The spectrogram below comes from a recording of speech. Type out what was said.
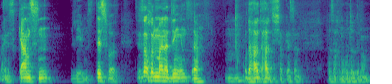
meines ganzen Lebens. Das war, das ist auch in meiner Ding Insta. Oder halt, halt ich habe gestern ein paar Sachen runtergenommen.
